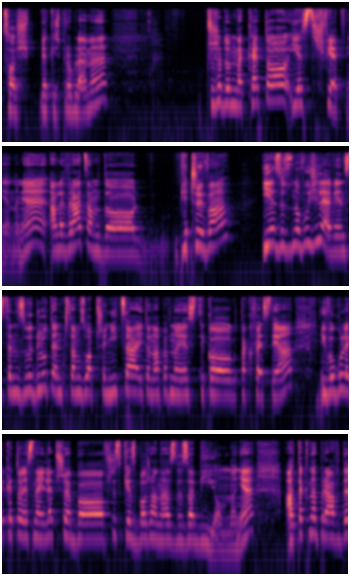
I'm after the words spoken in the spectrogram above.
coś, jakieś problemy. Przyszedłem na keto, jest świetnie, no nie? Ale wracam do pieczywa i jest znowu źle, więc ten zły gluten czy tam zła pszenica i to na pewno jest tylko ta kwestia. I w ogóle keto jest najlepsze, bo wszystkie zboża nas zabiją, no nie? A tak naprawdę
